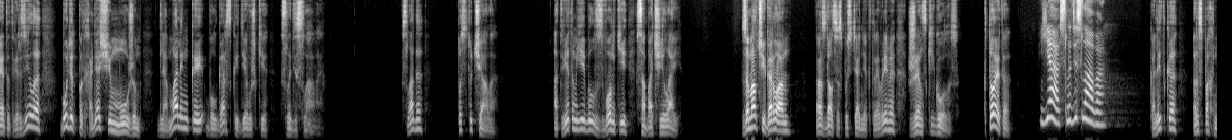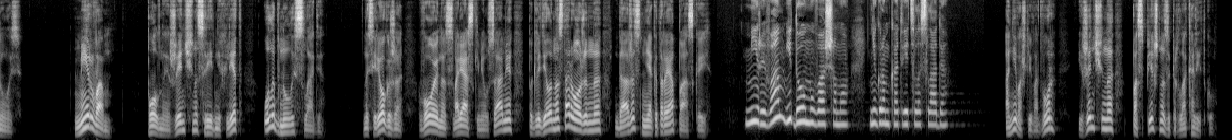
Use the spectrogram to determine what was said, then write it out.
этот Верзила будет подходящим мужем для маленькой булгарской девушки Сладиславы. Слада постучала. Ответом ей был звонкий собачий лай. «Замолчи, горлан!» — раздался спустя некоторое время женский голос. «Кто это?» «Я, Сладислава!» Калитка распахнулась. «Мир вам!» Полная женщина средних лет улыбнулась Сладе. На Серега же, воина с варяжскими усами, поглядела настороженно, даже с некоторой опаской. «Мир и вам, и дому вашему», — негромко ответила Слада. Они вошли во двор, и женщина поспешно заперла калитку.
